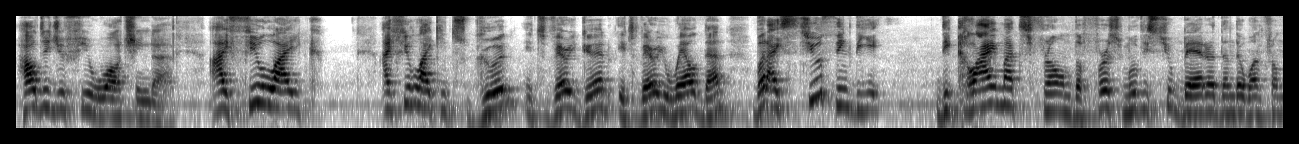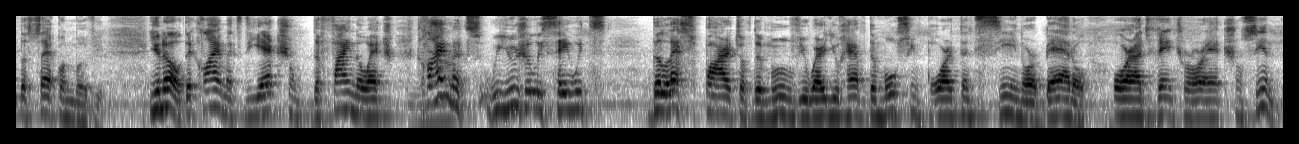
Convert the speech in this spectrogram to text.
How did you feel watching that? I feel like I feel like it's good. It's very good. It's very well done. But I still think the the climax from the first movie is still better than the one from the second movie. You know, the climax, the action, the final action. Mm-hmm. Climax, we usually say it's the last part of the movie where you have the most important scene or battle or adventure or action scene.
